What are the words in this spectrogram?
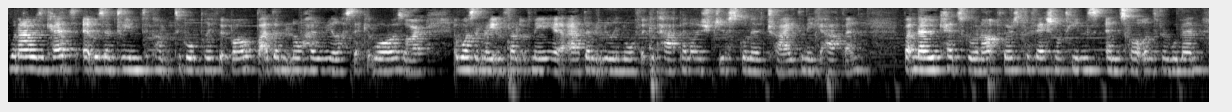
when I was a kid, it was a dream to come to go and play football, but I didn't know how realistic it was, or it wasn't right in front of me. I didn't really know if it could happen. I was just going to try to make it happen. But now, kids growing up, there's professional teams in Scotland for women,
